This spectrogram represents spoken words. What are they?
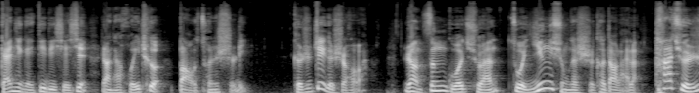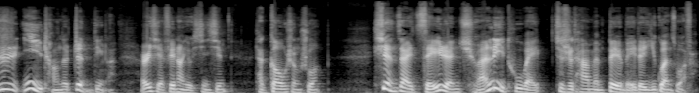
赶紧给弟弟写信，让他回撤，保存实力。可是这个时候啊，让曾国荃做英雄的时刻到来了，他却日异常的镇定啊，而且非常有信心。他高声说：“现在贼人全力突围，这是他们被围的一贯做法。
